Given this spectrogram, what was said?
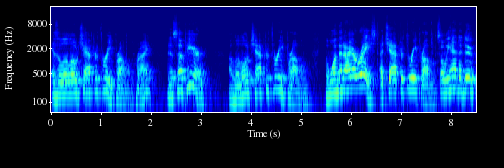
is a little old chapter 3 problem, right? This up here, a little old chapter 3 problem. The one that I erased, a chapter 3 problem. So we had to do,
